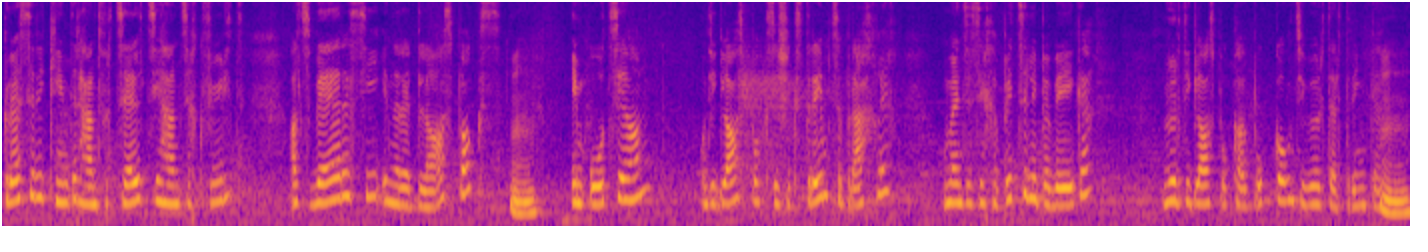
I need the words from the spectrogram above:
Grössere Kinder haben erzählt, sie haben sich gefühlt, als wären sie in einer Glasbox Mhm. im Ozean. Und die Glasbox ist extrem zerbrechlich. Und wenn sie sich ein bisschen bewegen, würde die Glasbox kaputt gehen und sie würde ertrinken. Mhm.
